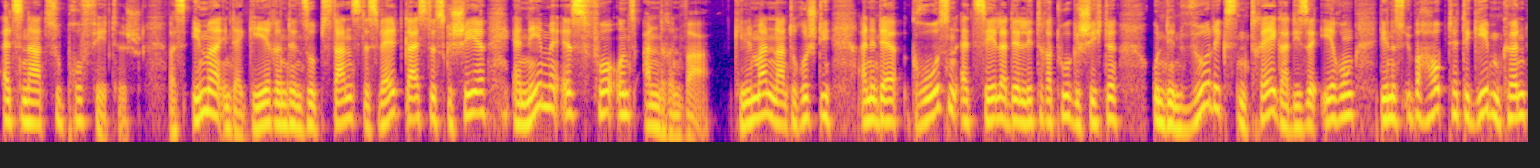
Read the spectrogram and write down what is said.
als nahezu prophetisch. Was immer in der gärenden Substanz des Weltgeistes geschehe, er nehme es vor uns anderen wahr. Killmann nannte Rushdie einen der großen Erzähler der Literaturgeschichte und den würdigsten Träger dieser Ehrung, den es überhaupt hätte geben können,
